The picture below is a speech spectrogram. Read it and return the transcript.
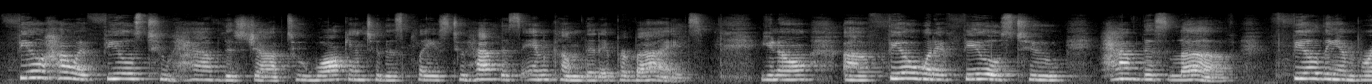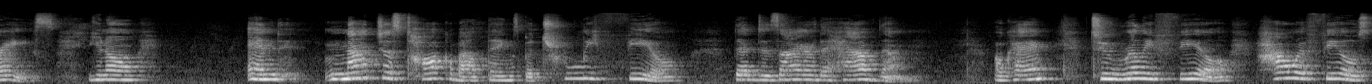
Feel how it feels to have this job, to walk into this place, to have this income that it provides. You know, uh, feel what it feels to have this love. Feel the embrace, you know, and not just talk about things, but truly feel that desire to have them. Okay? To really feel how it feels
